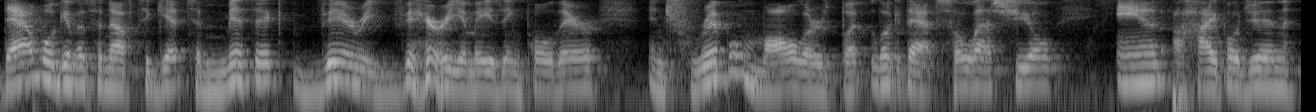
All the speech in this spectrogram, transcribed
That will give us enough to get to Mythic. Very, very amazing pull there and triple maulers. But look at that, Celestial and a Hypogean.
